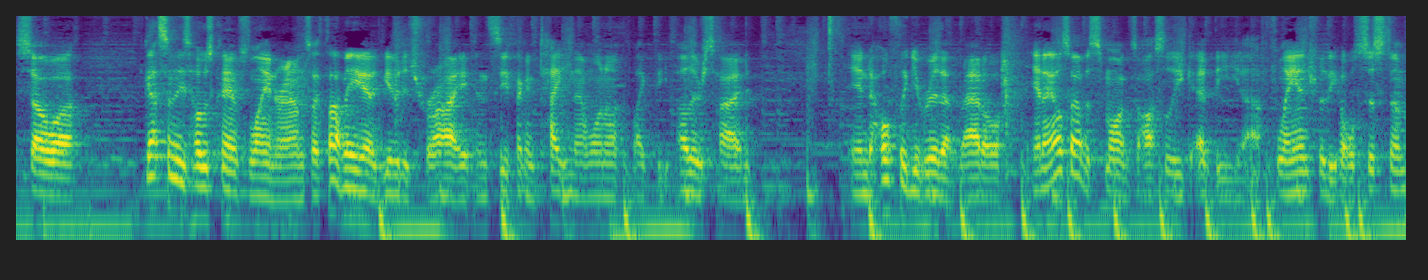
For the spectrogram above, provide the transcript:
So uh, got some of these hose clamps laying around, so I thought maybe I'd give it a try and see if I can tighten that one up like the other side and hopefully get rid of that rattle. And I also have a small exhaust leak at the uh, flange for the whole system.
